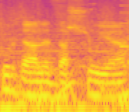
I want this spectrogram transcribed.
Kurde, ale daszuje.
